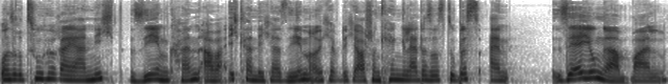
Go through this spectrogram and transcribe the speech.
unsere Zuhörer ja nicht sehen können, aber ich kann dich ja sehen und ich habe dich auch schon kennengelernt, das ist, du bist ein sehr junger Mann.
